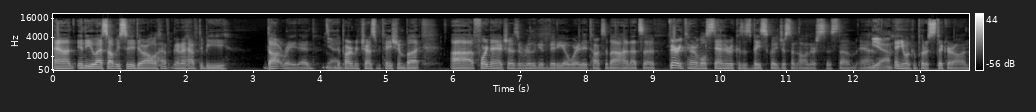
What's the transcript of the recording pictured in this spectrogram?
and in the US obviously they're all gonna have to be dot rated Yeah. Department of Transportation but uh, FortNine actually has a really good video where it talks about how that's a very terrible standard because it's basically just an honor system and Yeah. anyone can put a sticker on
